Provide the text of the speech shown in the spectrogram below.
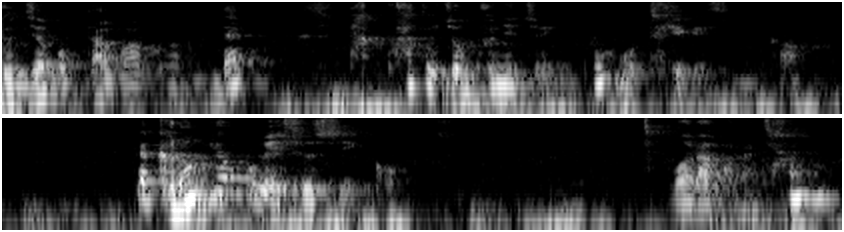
문제가 없다고 하고 그러는데 딱 봐도 좀 분위적인 그럼 어떻게 하겠습니까? 그러니까 그런 경우가 있을 수 있고 뭐라고 하나 참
